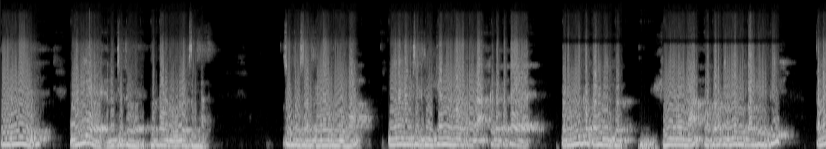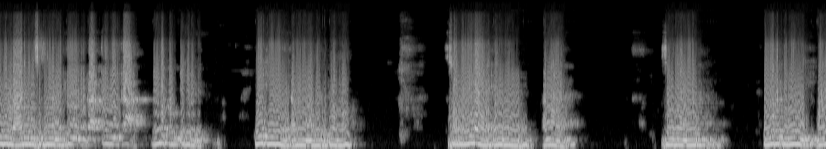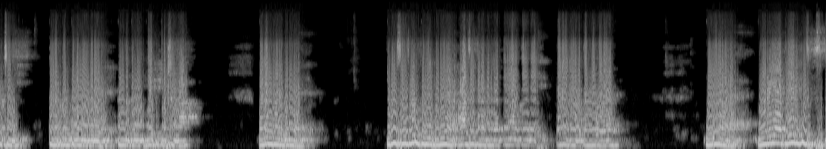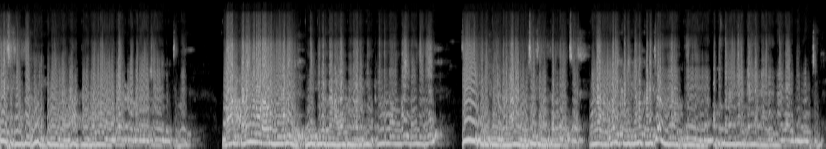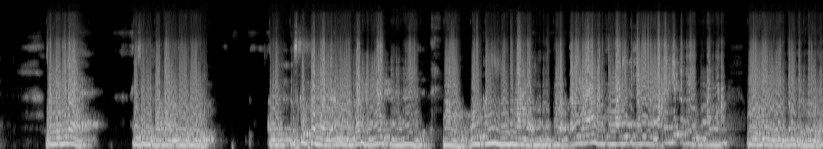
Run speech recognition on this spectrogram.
இது வந்து நிறைய நட்சத்திர தொட்டாளர்கள் உள்ள வச்சிருக்காங்க. சூப்பர் ஸ்டார் எல்லாருக்கும் தான். நீங்களாம் நினைச்சிட்டு கேமரா அப்படின்னா கிட்டத்தட்ட முழுக்க பரவி இருப்பார் அந்த படத்தை உள்ள போய் பார்க்கறதுக்கு தலைவரோட ஆடியன்ஸ் உள்ள நெட்டு இருக்கா டிவி இருக்கா? ரொம்ப கொட்டிக்கிறது இயக்கியது அவர் நம்ம இருக்கிறாங்க ஸோ நல்ல எனக்கு அண்ணா செல்வாங்க உலகத்தை மீறி வளர்ச்சி தொடர்படுத்த வேண்டிய அந்த தன்னை கேட் பிரசன்னா வளர்ந்து வரக்கூடிய இரு செய்தியும் தெரியக்கூடிய ஆசை தரக்கூடிய தேதி உலகத்தோட தங்க போற நிறைய பேருக்கு ஸ்பேஸ் கொடுத்து பண்ணிடுவாங்க கிடைச்சது நான் தலைவரோட அவர்களோடு மீட்பதற்கான வாய்ப்பு வரைக்கும் ரெண்டு மூணு முறை இருந்தது தீனி கிடைக்கும் என்றனால அந்த விஷயத்தை நான் தள்ளி வச்சேன். ஏன்னா ஒரு முறை கிடைக்கணும் கிடைச்சா நல்லா ஒரு தீனி அப்ப தலைவர்கள் கையில் இருந்து நல்லா இருக்கும்னு நினைச்சேன் So, அந்த ஸ்கிரிப்ட் அந்த அந்த அந்த ஒரு போல தலைவர் மகன் இயக்கத்தில் மாதிரியான ஒரு உணர்வு வெளிப்பட்டுகிறது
